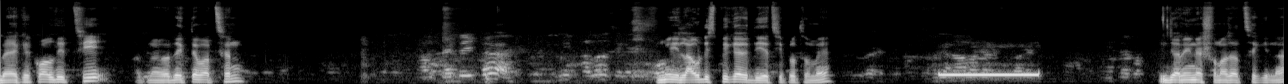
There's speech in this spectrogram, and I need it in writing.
ভাইয়াকে কল দিচ্ছি, আপনারা দেখতে পাচ্ছেন। আমি লাউড স্পিকারে দিয়েছি প্রথমে। জানি না শোনা যাচ্ছে কিনা।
